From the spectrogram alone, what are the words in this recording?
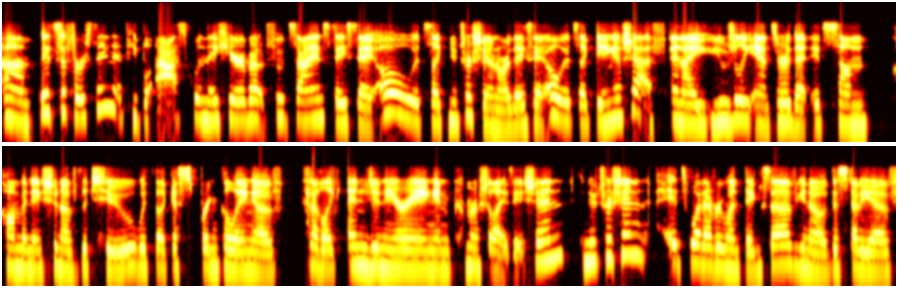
um, it's the first thing that people ask when they hear about food science. They say, "Oh, it's like nutrition," or they say, "Oh, it's like being a chef." And I usually answer that it's some combination of the two with like a sprinkling of kind of like engineering and commercialization. Nutrition, it's what everyone thinks of, you know, the study of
